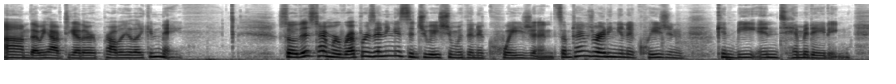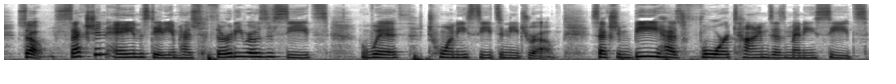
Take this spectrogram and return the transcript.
um, that we have together, probably like in May. So this time we're representing a situation with an equation. Sometimes writing an equation can be intimidating. So section A in the stadium has 30 rows of seats with 20 seats in each row. Section B has four times as many seats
